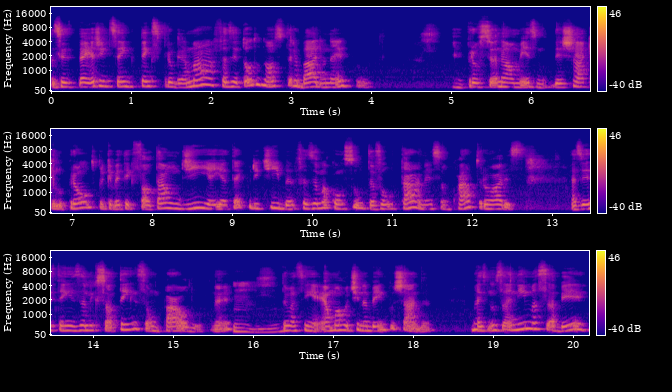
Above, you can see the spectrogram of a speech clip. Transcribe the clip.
às vezes daí a gente tem, tem que se programar, fazer todo o nosso trabalho, né? Profissional mesmo, deixar aquilo pronto, porque vai ter que faltar um dia ir até Curitiba, fazer uma consulta, voltar, né? São quatro horas. Às vezes tem exame que só tem em São Paulo, né? Uhum. Então, assim, é uma rotina bem puxada. Mas nos anima saber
